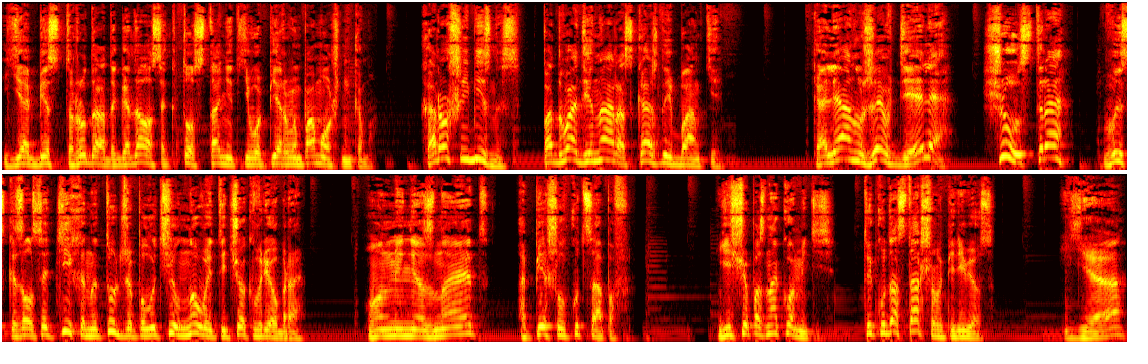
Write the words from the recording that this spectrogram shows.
Я без труда догадался, кто станет его первым помощником. Хороший бизнес. По два динара с каждой банки. «Колян уже в деле? Шустро!» Высказался Тихон и тут же получил новый тычок в ребра. «Он меня знает?» – опешил Куцапов. Еще познакомитесь. Ты куда старшего перевез?» «Я?»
